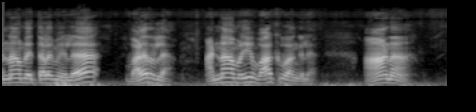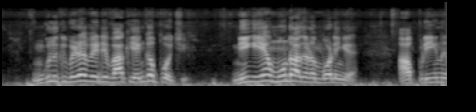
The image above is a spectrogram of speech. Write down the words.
அண்ணாமலை தலைமையில் வளரல. அண்ணாமலையும் வாக்கு வாங்கலை. ஆனால் உங்களுக்கு விழ வேண்டிய வாக்கு எங்கே போச்சு? நீங்கள் ஏன் மூன்றாவது இடம் போனீங்க? அப்படின்னு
